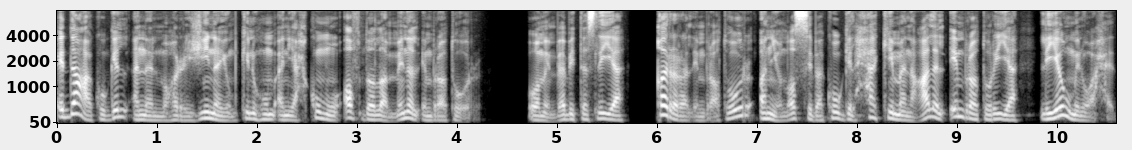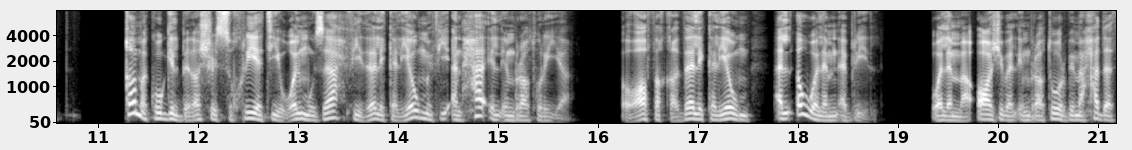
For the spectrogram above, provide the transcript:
ادعى كوجل أن المهرجين يمكنهم أن يحكموا أفضل من الإمبراطور. ومن باب التسلية قرر الإمبراطور أن ينصب كوجل حاكما على الإمبراطورية ليوم واحد. قام كوجل بنشر السخرية والمزاح في ذلك اليوم في أنحاء الإمبراطورية. ووافق ذلك اليوم الأول من أبريل. ولما أعجب الإمبراطور بما حدث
